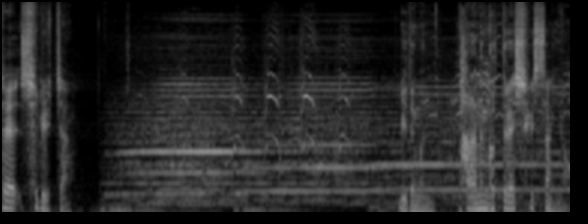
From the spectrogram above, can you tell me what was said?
제 11장. 믿음은 바라는 것들의 실상이요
